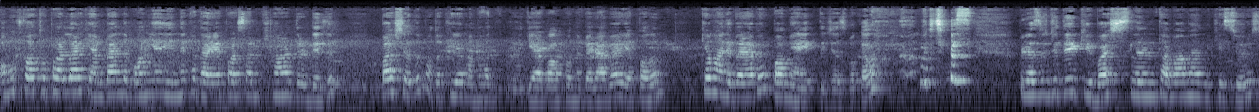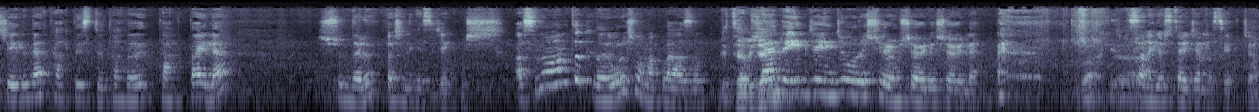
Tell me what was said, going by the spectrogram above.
O mutfağı toparlarken ben de bamyayı ne kadar yaparsam kârdır dedim. Başladım o da kıyamadı hadi gel balkona beraber yapalım. Kemal'le beraber bamya ekleyeceğiz bakalım. Biraz önce diyor ki başlarını tamamen mi kesiyoruz? Şeyinden tahta istiyor. Tahta, tahtayla şunların başını kesecekmiş. Aslında mantıklı. Uğraşmamak lazım. E tabii canım. Ben de ince ince uğraşıyorum şöyle şöyle. Bak ya. Sana göstereceğim nasıl yapacağım.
